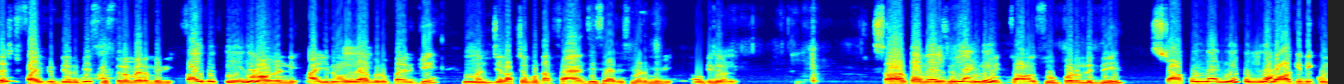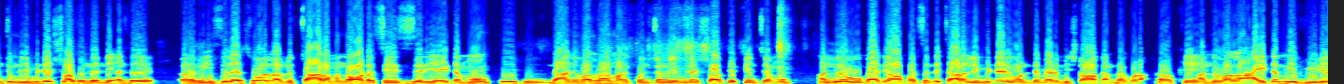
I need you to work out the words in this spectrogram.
జస్ట్ ఫైవ్ ఫిఫ్టీ రూపీస్ ఇస్తున్నాం మేడం ఇవి ఫైవ్ ఫిఫ్టీనా అవునండి. ఐదు వందల యాభై రూపాయలకి మంచి లక్ష పుట్ట ఫ్యాన్సీ శారీస్ మేడం ఇవి. ఇదిగోండి? చాలా సూపర్ ఉండిద్ది. స్టాక్ ఉందండి ఫుల్గా స్టాక్ ఇది కొంచెం లిమిటెడ్ స్టాక్ ఉందండి. అంటే రీసెలర్స్ వాళ్ళు చాలా మంది ఆర్డర్ చేసేసారు ఈ ఐటమ్ మ్హూ. దాని వల్ల మనకు కొంచెం లిమిటెడ్ స్టాక్ తెప్పించాము. అందులో ఉగాది ఆఫర్స్ అంటే చాలా లిమిటెడ్గా ఉంటాయి మేడం ఈ స్టాక్ అంతా కూడా. అందువల్ల ఐటమ్ మీరు వీడియో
